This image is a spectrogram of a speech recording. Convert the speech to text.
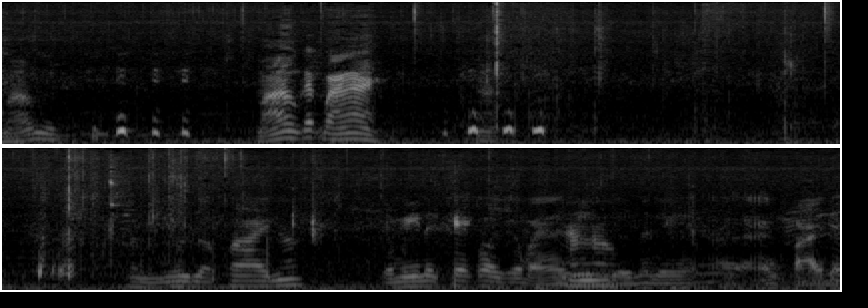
mở đi. mở không các bạn ơi Hình như là khoai nó. Cái miếng nó khác quá các bạn. Ăn không? Ờ, Ăn khoai được.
